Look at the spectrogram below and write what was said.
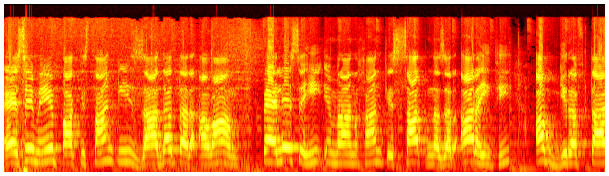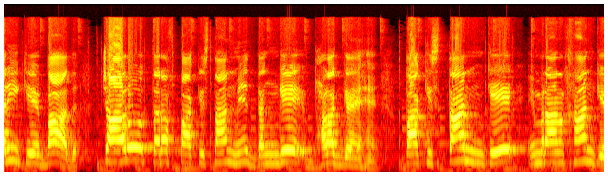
ऐसे में पाकिस्तान की ज़्यादातर आवाम पहले से ही इमरान खान के साथ नज़र आ रही थी। अब गिरफ्तारी के बाद चारों तरफ़ पाकिस्तान में दंगे भड़क गए हैं। पाकिस्तान के इमरान खान के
